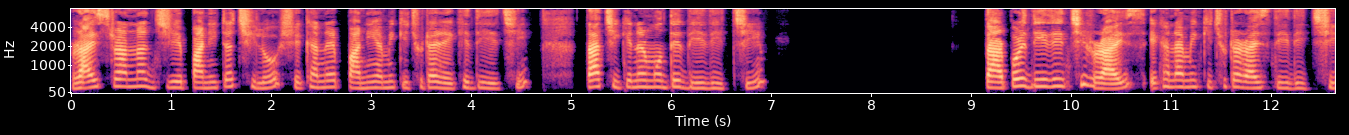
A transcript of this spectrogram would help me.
রাইস রান্নার যে পানিটা ছিল, সেখানে পানি আমি কিছুটা রেখে দিয়েছি। তা চিকেনের মধ্যে দিয়ে দিচ্ছি। তারপরে দিয়ে দিচ্ছি রাইস। এখানে আমি কিছুটা রাইস দিয়ে দিচ্ছি।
